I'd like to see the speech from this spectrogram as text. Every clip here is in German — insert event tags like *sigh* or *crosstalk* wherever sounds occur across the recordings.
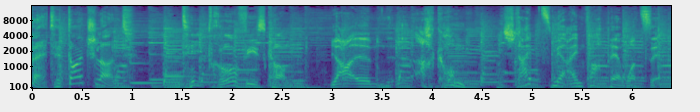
Rettet Deutschland. Die Profis kommen. Ja, ähm, ach komm, schreibt's mir einfach per WhatsApp.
